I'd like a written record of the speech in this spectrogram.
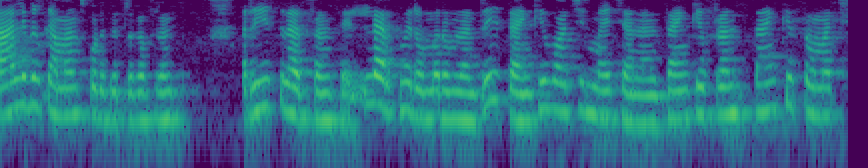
வேல்யூபிள் கமெண்ட்ஸ் கொடுத்துட்ருக்க இருக்க ஃப்ரெண்ட்ஸ், ரீசலர் ஃப்ரெண்ட்ஸ் எல்லாருக்குமே ரொம்ப ரொம்ப நன்றி. தேங்க் யூ வாட்சிங் my channel. Thank you friends. Thank you so much.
